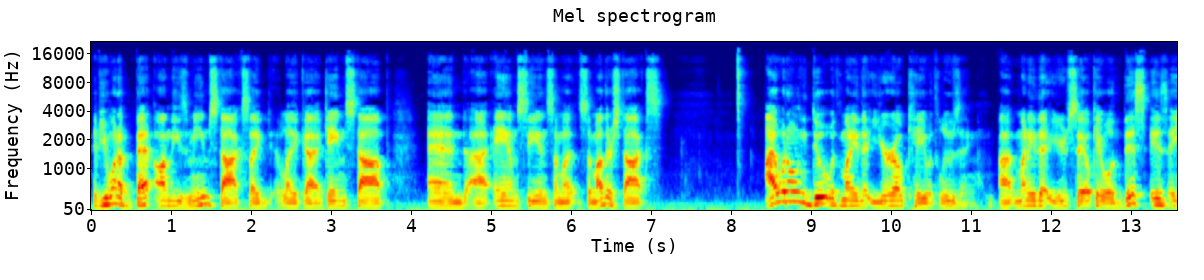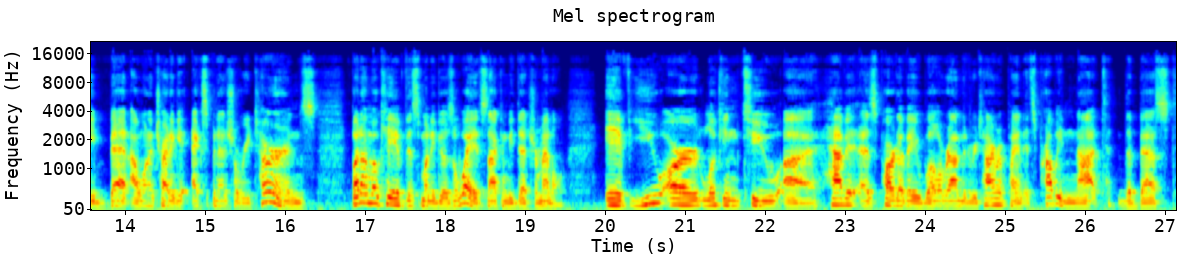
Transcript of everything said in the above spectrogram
If you want to bet on these meme stocks like like uh, GameStop and uh, AMC and some uh, some other stocks, I would only do it with money that you're okay with losing. Uh, money that you say, okay, well, this is a bet. I want to try to get exponential returns, but I'm okay if this money goes away. It's not going to be detrimental if you are looking to uh, have it as part of a well-rounded retirement plan, it's probably not the best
